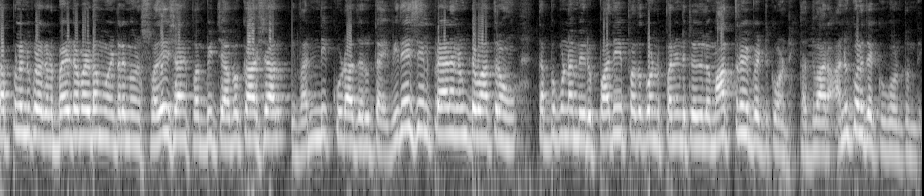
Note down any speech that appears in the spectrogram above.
తప్పులను కూడా అక్కడ బయటపడడం వెంటనే మేము స్వదేశానికి పంపించే అవకాశాలు ఇవన్నీ కూడా జరుగుతాయి. విదేశీయుల ప్రయాణాలు ఉంటే మాత్రం తప్పకుండా మీరు పది పదకొండు పన్నెండు తేదీలు మాత్రమే పెట్టుకోండి. తద్వారా అనుకూలత ఎక్కువగా ఉంటుంది.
